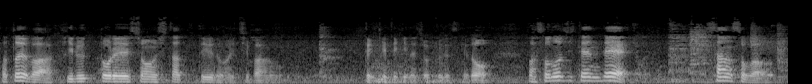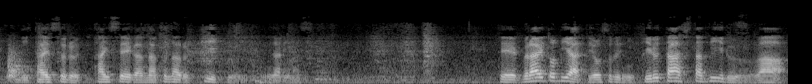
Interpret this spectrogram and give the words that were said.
例えばフィルトレーションしたっていうのが一番典型的な状況ですけど、まあ、その時点で酸素がに対する耐性がなくなるピークになります。でブライトビアって要するにフィルターしたビールは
